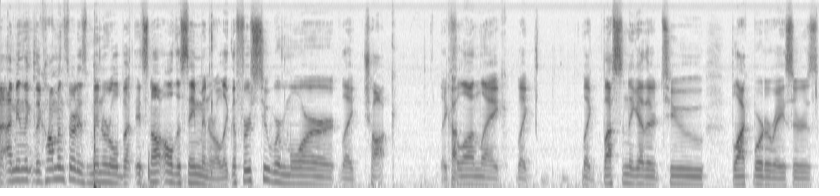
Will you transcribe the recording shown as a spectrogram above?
I, I mean, the, the common thread is mineral, but it's not all the same mineral. Like the first two were more like chalk, like Co- full on like like like busting together two blackboard erasers.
